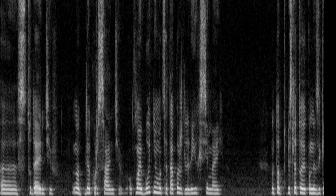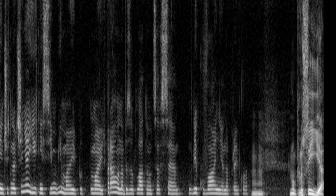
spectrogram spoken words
е, студентів, ну, для курсантів. В майбутньому це також для їх сімей. Ну, тобто, після того, як вони закінчують навчання, їхні сім'ї мають, мають право на безоплатне це все лікування, наприклад. Угу. Ну, плюси є.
